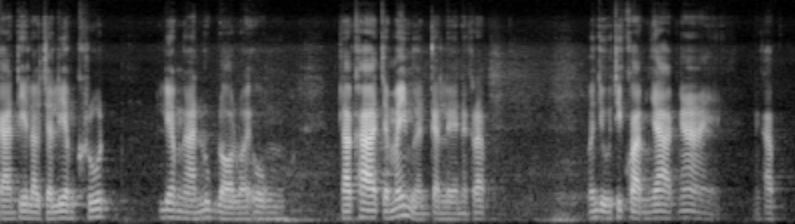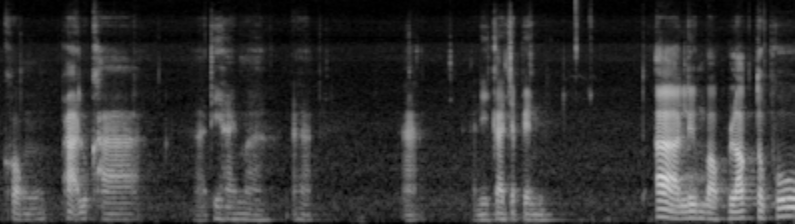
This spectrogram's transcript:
การที่เราจะเลี่ยมครุฑเลี่ยมงานรูปหล่อร้อยองค์ ราคาจะไม่เหมือนกันเลยนะครับ มันอยู่ที่ความยากง่ายนะครับของพระลูกค้าที่ให้มานะฮะอันนี้ก็จะเป็นอ่าลืมบอกบล็อกตัวผู้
